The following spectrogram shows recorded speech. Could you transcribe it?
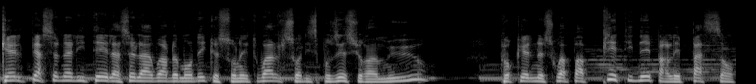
quelle personnalité est la seule à avoir demandé que son étoile soit disposée sur un mur pour qu'elle ne soit pas piétinée par les passants?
